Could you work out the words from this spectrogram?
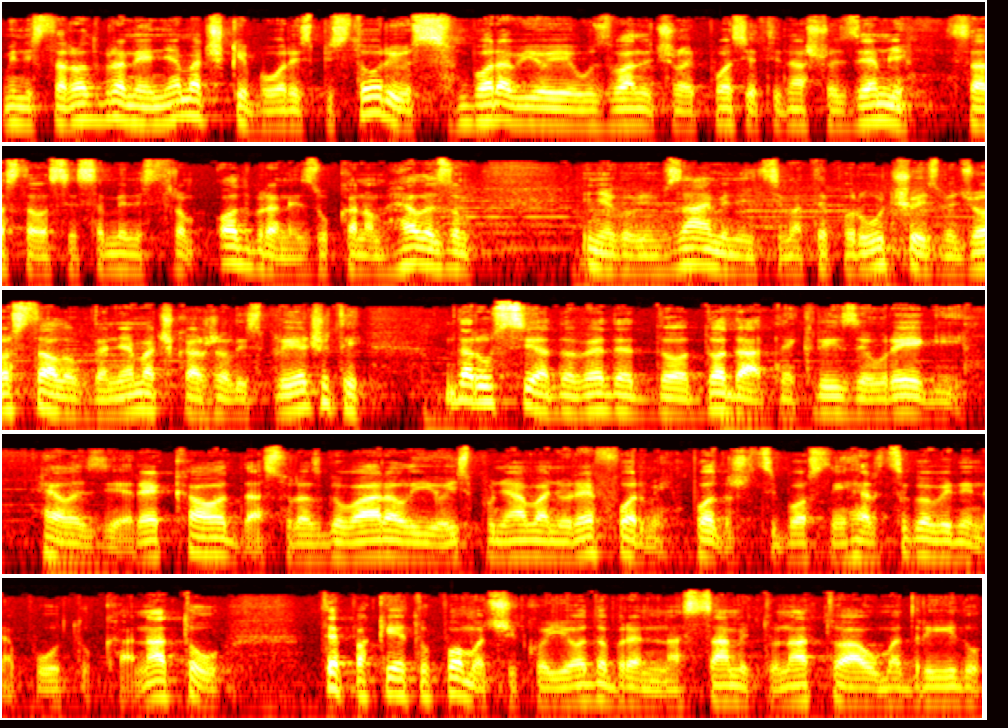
Ministar odbrane Njemačke Boris Pistorius boravio je u zvaničnoj posjeti našoj zemlji, sastao se sa ministrom odbrane Zukanom Helezom i njegovim zamjenicima te poručio između ostalog da Njemačka želi spriječiti da Rusija dovede do dodatne krize u regiji. Helez je rekao da su razgovarali i o ispunjavanju reformi podršci Bosni i Hercegovini na putu ka NATO-u te paketu pomoći koji je odobren na samitu NATO-a u Madridu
